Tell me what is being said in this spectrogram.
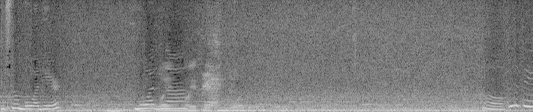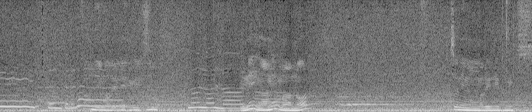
There's no buwad here. Buwad na. Oh, Philippines. Dun, dun, dun, dun. Hindi mo rin yung La la la. Ini nga ni manor. Ito ni mong marinid mix.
